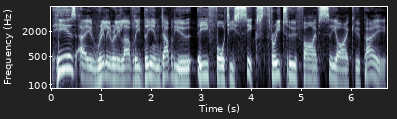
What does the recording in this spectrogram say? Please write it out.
Here's a really, really lovely BMW E46 325 Ci Coupe.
